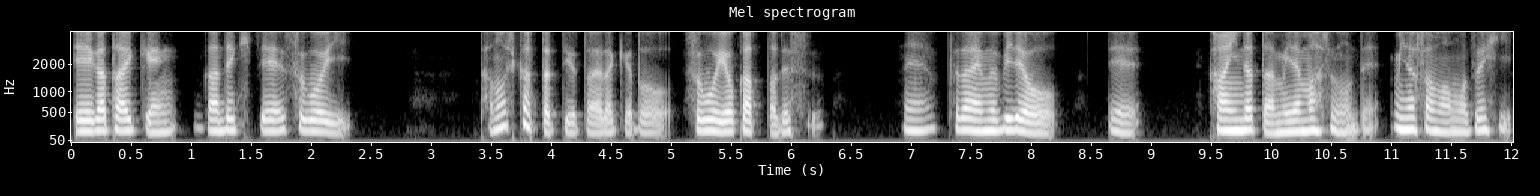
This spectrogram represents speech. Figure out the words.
映画体験ができて、すごい楽しかったって言うとあれだけど、すごい良かったです。ね、プライムビデオで会員だったら見れますので、皆様もぜひっ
